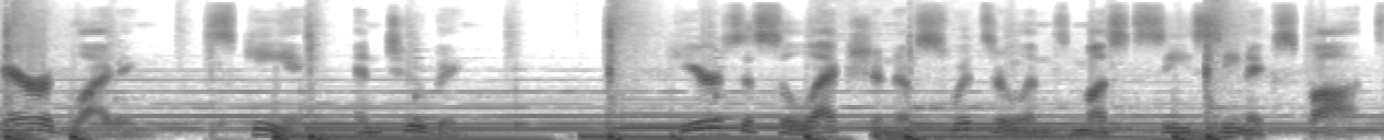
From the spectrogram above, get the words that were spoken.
paragliding, skiing, and tubing. Here's a selection of Switzerland's must-see scenic spots.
